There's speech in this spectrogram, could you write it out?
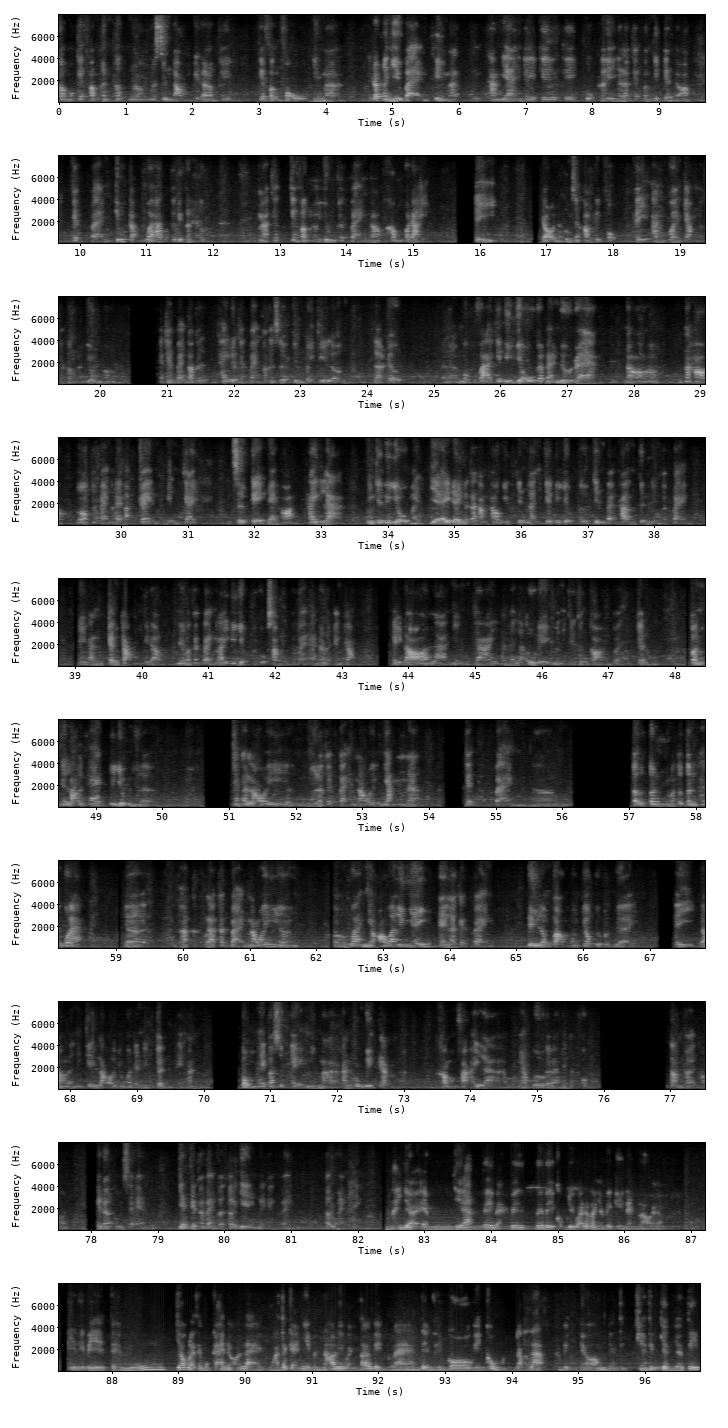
có một cái phần hình thức nó nó sinh động thì đó là một cái cái phần phụ. Nhưng mà rất là nhiều bạn khi mà tham gia những cái cái cái cuộc thi hay là các phần thuyết trình đó các bạn chú trọng quá vào cái việc hình thức mà cái cái phần nội dung các bạn nó không có đầy thì rồi nó cũng sẽ không thuyết phục. Thì anh quan trọng là cái phần nội dung hơn các bạn có cái thấy được các bạn có cái sự chuẩn bị kỹ lưỡng là được. À, một vài cái ví dụ các bạn đưa ra, nó nó hot, đúng không? Các bạn có thể bắt trend những cái sự kiện đang hot, hay là những cái ví dụ mà dễ để người ta thẩm thấu nhất chính là những cái ví dụ từ chính bản thân, kinh nghiệm các bạn. Thì anh trân trọng những cái đó. Nếu mà các bạn lấy ví dụ từ cuộc sống của các bạn, anh rất là trân trọng. Thì đó là những cái, anh thấy là ưu điểm và những cái thường có về lập trình. Còn những cái lỗi khác, ví dụ như là các cái lỗi như là các bạn nói nhanh nè các bạn uh, tự tin nhưng mà tự tin thái quá. Uh, hoặc là các bạn nói uh, quá nhỏ quá lý nhí hay là các bạn đi lòng vòng không chốt được vấn đề thì đó là những cái lỗi trong quá trình thuyết trình. Thì anh cũng thấy có xuất hiện nhưng mà anh cũng biết rằng không phải là một ngày bữa các bạn mới khắc phục. Tạm thời thôi. Cái đó cũng sẽ dành cho các bạn có thời gian để các bạn tự hoàn thiện nãy giờ em với anh với bạn với với Vi cũng đi qua rất là nhiều cái kỹ năng rồi á. Thì, thì bây giờ thì em muốn chốt lại thêm một cái nữa là ngoài tất cả gì mình nói liên quan tới việc là tìm thầy cô nghiên cứu độc lập việc nhóm nhân thuyết trình giao tiếp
